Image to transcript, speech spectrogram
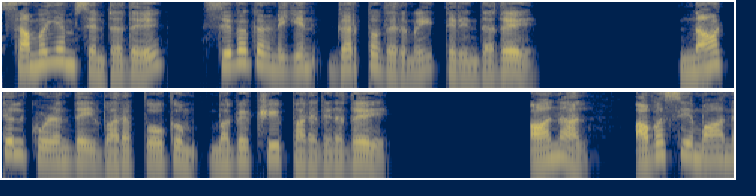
சமயம் சென்றது சிவகர்ணியின் கர்ப்பவெருமை தெரிந்தது. நாட்டில் குழந்தை வரப்போகும் மகிழ்ச்சி பரவினது. ஆனால் அவசியமான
